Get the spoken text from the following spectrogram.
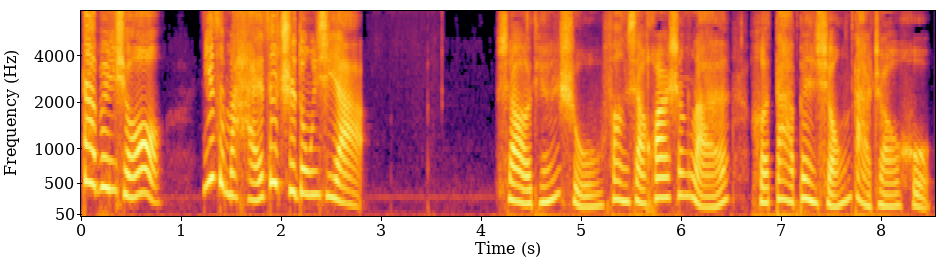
大笨熊，你怎么还在吃东西呀？小田鼠放下花生篮，和大笨熊打招呼：“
